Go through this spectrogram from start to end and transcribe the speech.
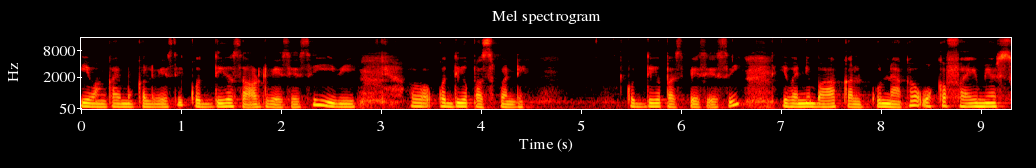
ఈ వంకాయ ముక్కలు వేసి కొద్దిగా సాల్ట్ వేసేసి ఇవి కొద్దిగా పసుపు అండి. కొద్దిగా పసుపు వేసేసి ఇవన్నీ బాగా కలుపుకున్నాక ఒక ఫైవ్ మినిట్స్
